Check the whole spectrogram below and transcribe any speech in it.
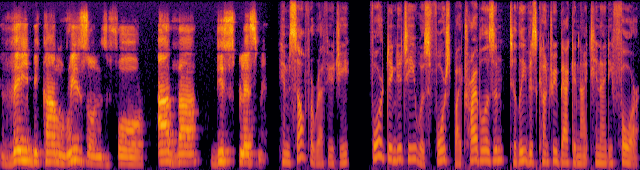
they become reasons for other displacement. Himself a refugee, For Dignity was forced by tribalism to leave his country back in 1994.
